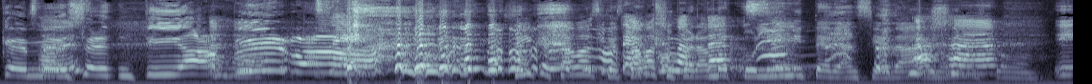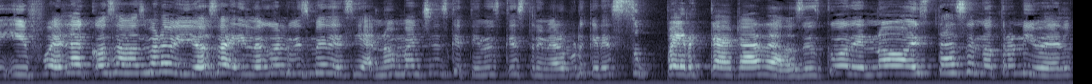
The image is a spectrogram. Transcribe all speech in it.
Que me sentía Ajá. viva. Sí, que estabas, que estabas que superando matar, tu sí. límite de ansiedad. Ajá. Como- Y, y fue la cosa más maravillosa. Y luego Luis me decía, no manches que tienes que streamear porque eres súper cagada. O sea, es como de, no, estás en otro nivel.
